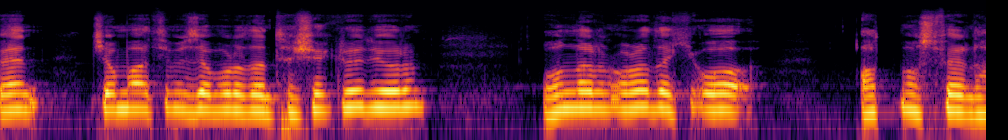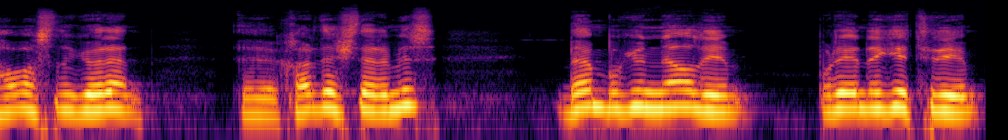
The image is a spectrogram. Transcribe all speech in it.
ben cemaatimize buradan teşekkür ediyorum. Onların oradaki o atmosferin havasını gören e, kardeşlerimiz ben bugün ne alayım, buraya ne getireyim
